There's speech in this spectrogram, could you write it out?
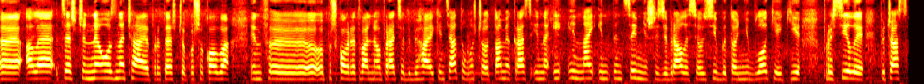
Е, але це ще не означає про те, що пошукова інф... е, пошукова рятувальна операція добігає кінця, тому що от там якраз і на і, і найінтенсивніше зібралися усі бетонні блоки, які присіли під час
